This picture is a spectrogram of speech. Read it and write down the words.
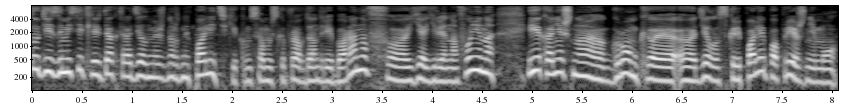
Студии заместитель редактора отдела международной политики комсомольской правды Андрей Баранов, э, я Елена Фонина. И, конечно, громкое э, дело Скрипалей по-прежнему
